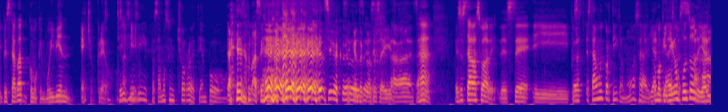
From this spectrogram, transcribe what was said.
Y pues estaba como que muy bien hecho, creo. O Sí, sea, sí, mínimo. sí, pasamos un chorro de tiempo. Nomás sacando- sí, me acuerdo. sacando de ese. cosas ahí. Ah, sí. Ajá. Eso estaba suave. De este, y pues. Pero está muy cortito, ¿no? O sea, ya. como que ya llega un punto donde ya,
